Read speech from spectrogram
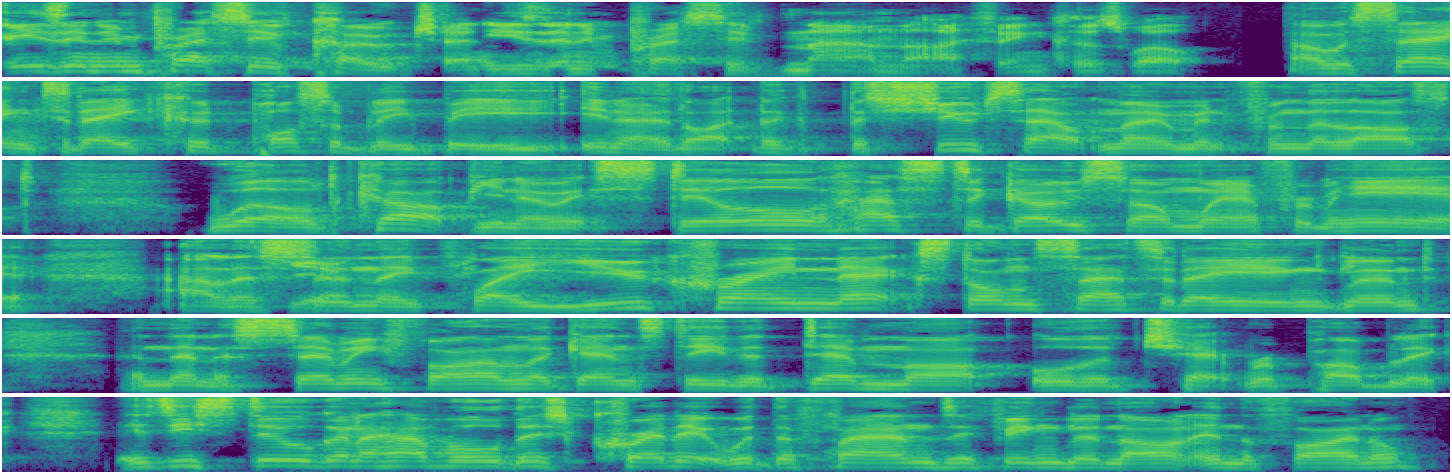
He's an impressive coach and he's an impressive man, I think, as well. I was saying today could possibly be, you know, like the, the shootout moment from the last World Cup. You know, it still has to go somewhere from here. Alyson, yeah. they play Ukraine next on Saturday, England, and then a semi final against either Denmark or the Czech Republic. Is he still going to have all this credit with the fans if England aren't in the final?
